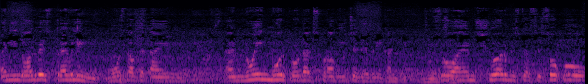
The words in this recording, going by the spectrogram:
And he's always traveling most of the time and knowing more products from each and every country. So I am sure Mr. Sissoko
